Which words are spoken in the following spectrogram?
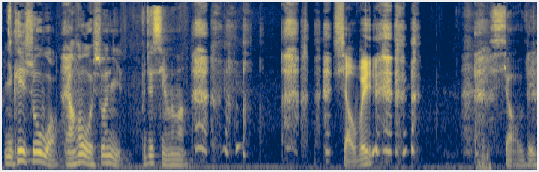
你可以说我，然后我说你，不就行了吗？小 V，，小 V，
